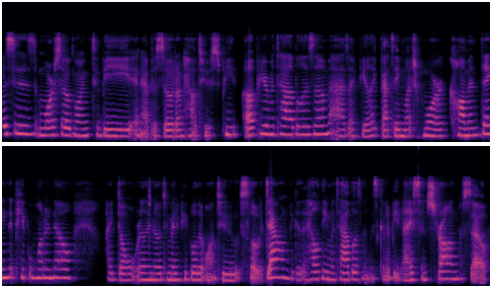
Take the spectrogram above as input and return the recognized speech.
This is more so going to be an episode on how to speed up your metabolism, as I feel like that's a much more common thing that people want to know. I don't really know too many people that want to slow it down because a healthy metabolism is going to be nice and strong. So,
